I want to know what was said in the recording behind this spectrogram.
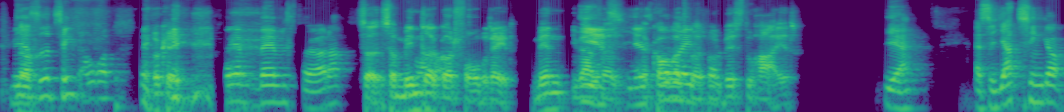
men Nå. jeg har siddet og tænkt over, Okay. hvad, jeg, hvad jeg vil spørge dig. Så, så mindre godt forberedt. Men i hvert Yes, fald, yes, der kommer et spørgsmål, hvis du har et. Ja, altså jeg tænker,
